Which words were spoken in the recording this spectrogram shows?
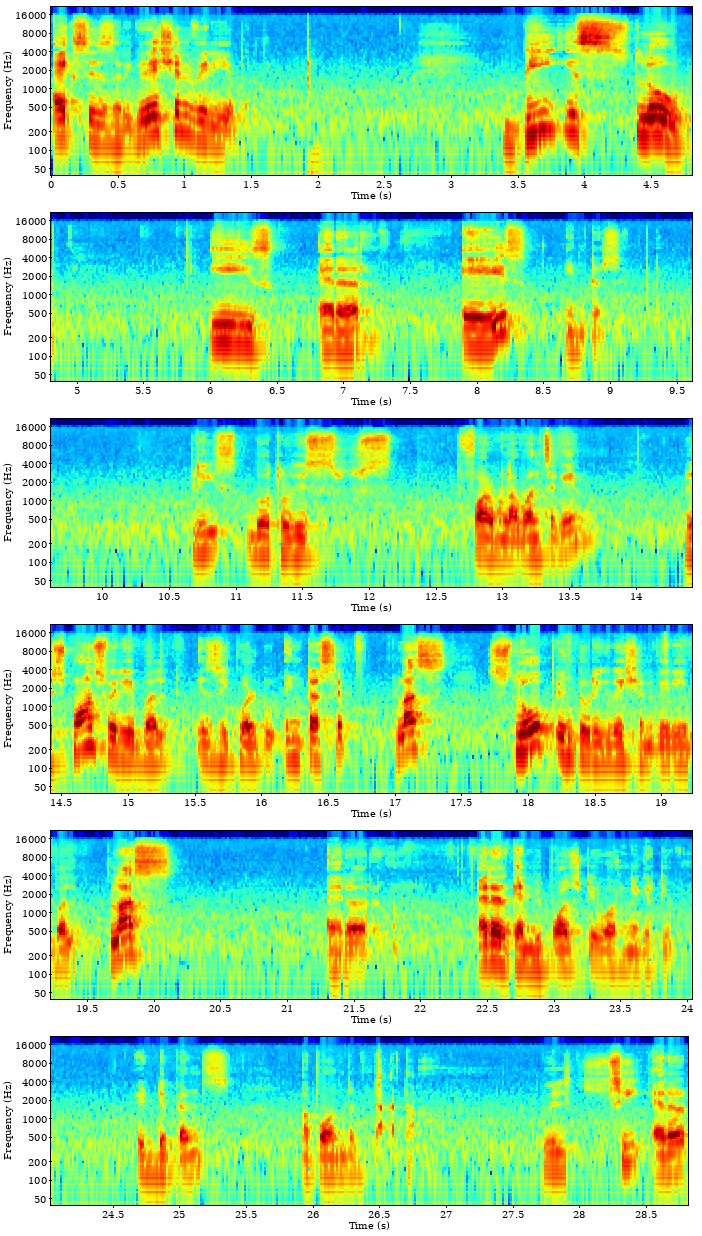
x is regression variable b is slope e is error a is intercept. Please go through this formula once again. Response variable is equal to intercept plus slope into regression variable plus error. Error can be positive or negative. It depends upon the data. We will see error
